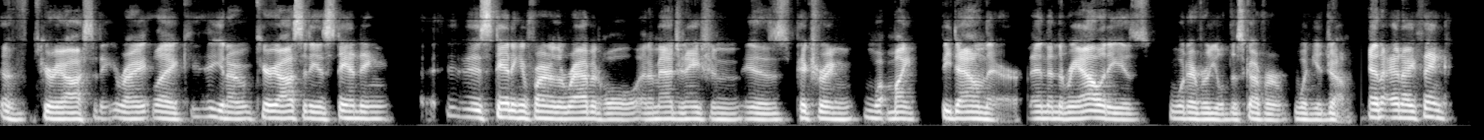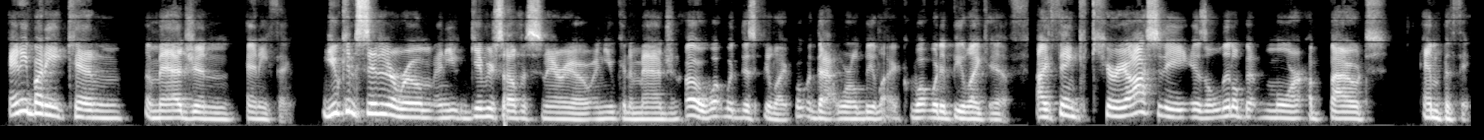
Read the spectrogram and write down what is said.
of curiosity, right? Like, you know, curiosity is standing is standing in front of the rabbit hole and imagination is picturing what might be down there. And then the reality is whatever you'll discover when you jump. And and i think anybody can imagine anything you can sit in a room and you can give yourself a scenario and you can imagine oh what would this be like? What would that world be like? What would it be like if? I think curiosity is a little bit more about empathy.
